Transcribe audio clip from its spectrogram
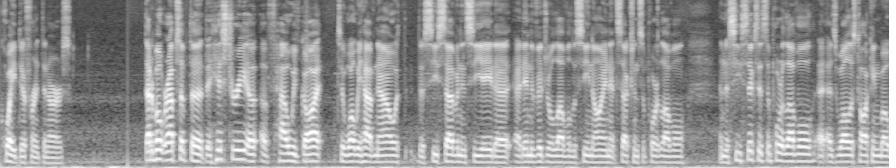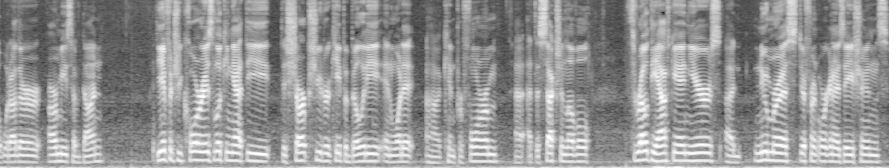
quite different than ours that about wraps up the, the history of, of, how we've got to what we have now with the C7 and C8 at, at, individual level, the C9 at section support level, and the C6 at support level, as well as talking about what other armies have done. The infantry corps is looking at the, the sharpshooter capability and what it uh, can perform uh, at the section level. Throughout the Afghan years, uh, numerous different organizations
